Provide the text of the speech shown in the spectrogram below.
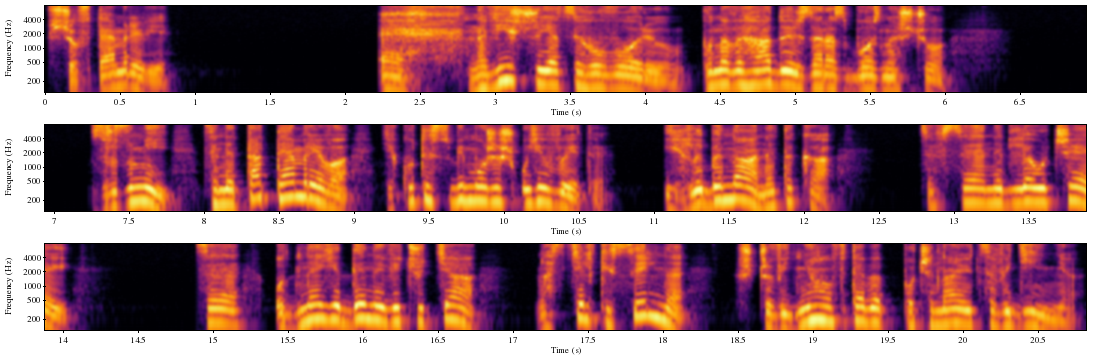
Що в темряві? Ех, навіщо я це говорю? Понавигадуєш зараз бозна що. Зрозумій, це не та темрява, яку ти собі можеш уявити, і глибина не така. Це все не для очей. Це одне єдине відчуття настільки сильне, що від нього в тебе починаються видіння.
